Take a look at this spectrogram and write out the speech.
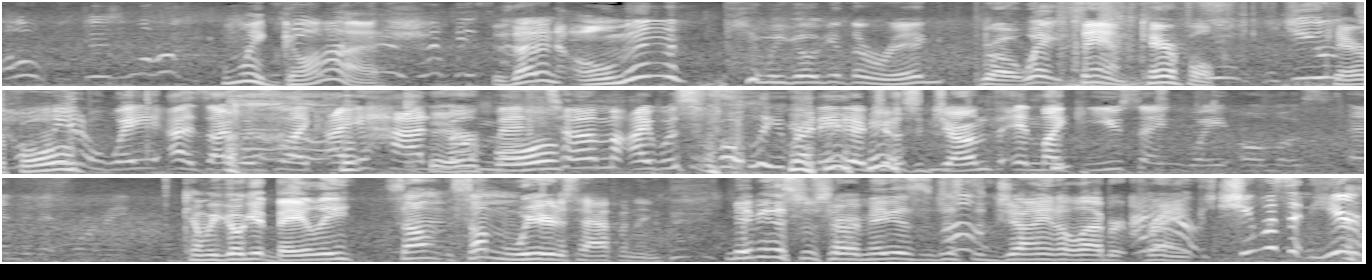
Oh, there's more. Oh my gosh. Is that an omen? Can we go get the rig? Bro, wait, Sam, careful. You Careful. told me to wait as I was like, I had Careful. momentum. I was fully ready to just jump, and like you saying wait almost ended it for me. Can we go get Bailey? Some something weird is happening. Maybe this was her. Maybe this is just a giant elaborate I don't know. prank. She wasn't here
